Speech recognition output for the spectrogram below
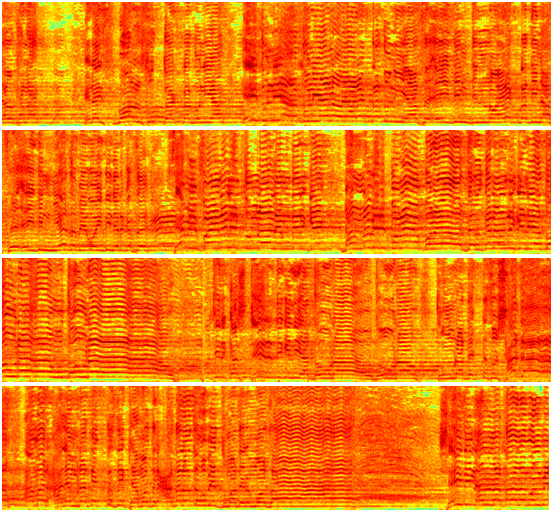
জেলখানা। এটা স্মল ছোট্ট একটা দুনিয়া। এই দুনিয়া দুনিয়া নয় আর একটা দুনিয়া আছে। এই দিন দিন নয় আর একটা দিন আছে। এই দিন নিয়ে যাবে ওই দিনের কাছে। সেমিফাইনালে তোমরা আলেমদেরকে ডান্ডাবের পরে পরে জেলখানার দিকে নিয়ে দৌড়াও দৌড়াও। ফাঁসির কাষ্টের দিকে নিয়ে দৌড়াও দৌড়াও। তোমরা দেখতেছো সাজা, আমার আলেমরা দেখতেছে কেমতের আদালতে হবে তোমাদের মজা। সেই দিন আল্লাহ তাআলা বলবে,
